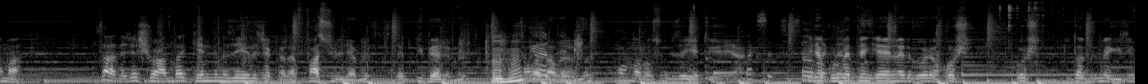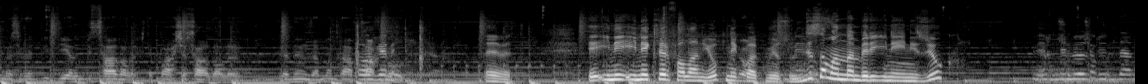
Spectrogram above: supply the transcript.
ama sadece şu anda kendimize yetecek kadar fasulyemiz, işte biberimiz, Hı hı. salatalığımız onlar olsun bize yetiyor yani. Bak süt. Bir de gurbetten gelenleri böyle hoş hoş tutabilmek için mesela bir diyelim bir salatalık işte bahçe salatalığı dediğin zaman daha farklı Organik. oluyor yani. Evet. E ine, inekler falan yok. İnek Yok. bakmıyorsunuz. Ne zamandan beri ineğiniz yok? Annem öldüğünden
